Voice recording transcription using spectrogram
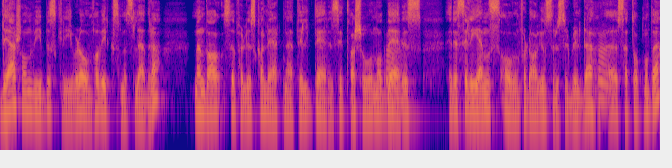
Det er sånn vi beskriver det overfor virksomhetsledere men da selvfølgelig skalert ned til deres situasjon og deres resiliens overfor dagens trusselbilde mm. sett opp mot det.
